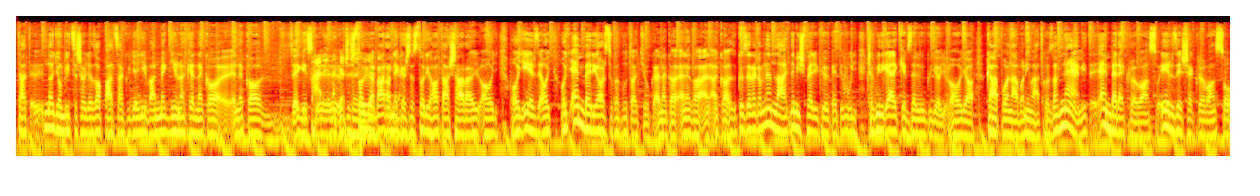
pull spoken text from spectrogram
tehát nagyon vicces, hogy az apácák ugye nyilván megnyílnak ennek a, ennek a az egész Bárénekes sztori, könyvben, bárénekes a sztori hatására, hogy- ahogy, ahogy, érze, hogy, hogy emberi arcokat mutatjuk ennek a, ennek a, ennek a közönnek, ami nem lát, nem ismerjük őket úgy, csak mindig elképzelünk, ugye, hogy, ahogy a kápolnában imádkoznak. Nem, itt emberekről van szó, érzésekről van szó,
